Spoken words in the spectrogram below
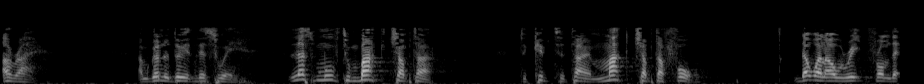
All right. I'm going to do it this way. Let's move to Mark chapter, to keep to time. Mark chapter 4. That one I'll read from the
